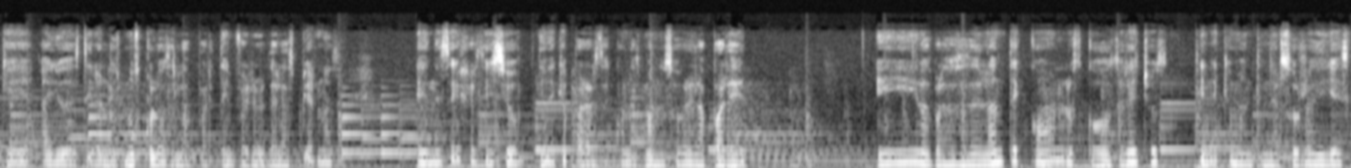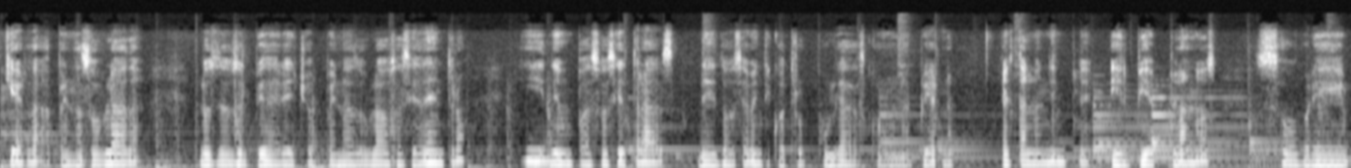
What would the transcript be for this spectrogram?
que ayuda a estirar los músculos de la parte inferior de las piernas. En este ejercicio tiene que pararse con las manos sobre la pared y los brazos adelante con los codos derechos. Tiene que mantener su rodilla izquierda apenas doblada, los dedos del pie derecho apenas doblados hacia adentro y de un paso hacia atrás de 12 a 24 pulgadas con una pierna. El talón y el pie planos sobre,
